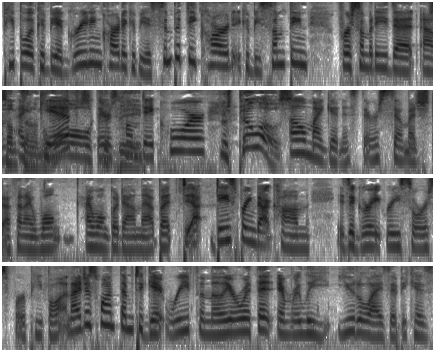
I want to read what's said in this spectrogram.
people, it could be a greeting card, it could be a sympathy card, it could be something for somebody that um, Something a on the gift. wall, There's home be- decor. There's pillows. Oh my goodness, there's so much stuff, and I won't I won't go down that. But Dayspring.com is a great resource for people, and I just want them to get re-familiar with it and really utilize it because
